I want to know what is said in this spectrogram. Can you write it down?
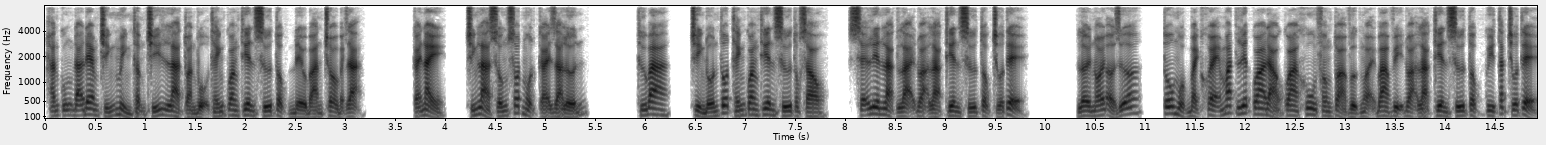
hắn cũng đã đem chính mình thậm chí là toàn bộ thánh quang thiên sứ tộc đều bán cho bạch dạ. Cái này chính là sống sót một cái giá lớn. Thứ ba chỉnh đốn tốt thánh quang thiên sứ tộc sau, sẽ liên lạc lại đoạn lạc thiên sứ tộc chúa tể. Lời nói ở giữa, tô một bạch khoe mắt liếc qua đảo qua khu phong tỏa vượt ngoại ba vị đoạn lạc thiên sứ tộc quy tắc chúa tể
